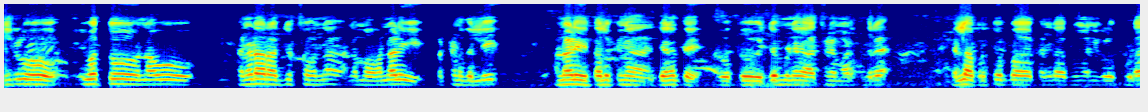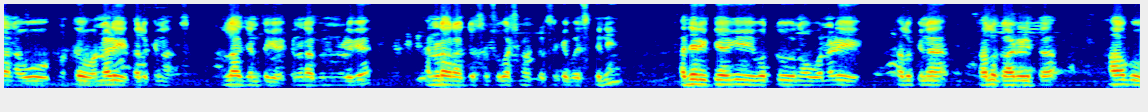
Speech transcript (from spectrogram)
ಎಲ್ರಿಗೂ ಇವತ್ತು ನಾವು ಕನ್ನಡ ರಾಜ್ಯೋತ್ಸವನ್ನ ನಮ್ಮ ಹೊನ್ನಾಳಿ ಪಟ್ಟಣದಲ್ಲಿ, ಹೊನ್ನಾಳಿ ತಾಲೂಕಿನ ಜನತೆ ಇವತ್ತು ವಿಜೃಂಭಣೆ ಆಚರಣೆ ಮಾಡ್ತಿದ್ದಾರೆ. ಎಲ್ಲ ಪ್ರತಿಯೊಬ್ಬ ಕನ್ನಡ ಅಭಿಮಾನಿಗಳು ಕೂಡ ನಾವು ಮತ್ತೆ ಹೊನ್ನಾಳಿ ತಾಲೂಕಿನ ಎಲ್ಲಾ ಜನತೆಗೆ, ಕನ್ನಡ ಅಭಿಮಾನಿಗಳಿಗೆ ಕನ್ನಡ ರಾಜ್ಯೋತ್ಸವ ಶುಭಾಶಯ ತಿಳಿಸಕ್ಕೆ ಬಯಸ್ತೀನಿ. ಅದೇ ರೀತಿಯಾಗಿ ಇವತ್ತು ನಾವು ಹೊನ್ನಾಳಿ ತಾಲೂಕಿನ ತಾಲೂಕು ಆಡಳಿತ ಹಾಗೂ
